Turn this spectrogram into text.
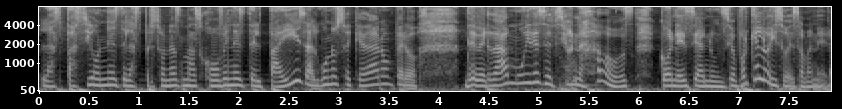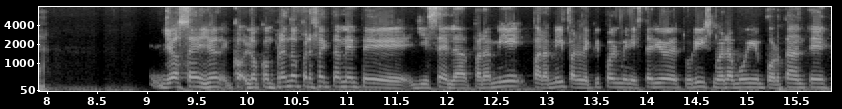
las pasiones de las personas más jóvenes del país? Algunos se quedaron, pero de verdad muy decepcionados con ese anuncio. ¿Por qué lo hizo de esa manera? Yo sé, yo lo comprendo perfectamente, Gisela. Para mí, para mí, para el equipo del Ministerio de Turismo era muy importante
